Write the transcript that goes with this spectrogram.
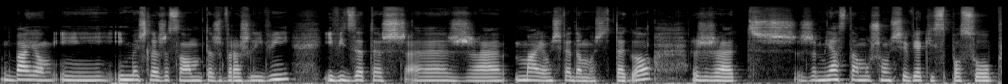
Dbają i, i myślę, że są też wrażliwi i widzę też, e, że mają świadomość tego, że, że miasta muszą się w jakiś sposób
